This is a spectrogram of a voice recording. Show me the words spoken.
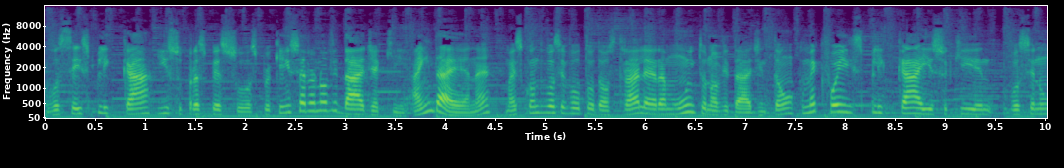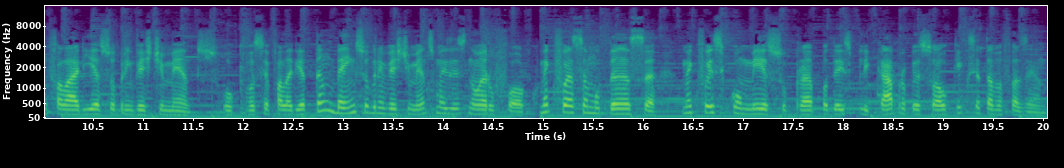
você explicar isso para as pessoas? Porque isso era novidade aqui, ainda é, né? Mas quando você voltou da Austrália era muito novidade. Então, como é que foi explicar isso que você não falaria sobre investimentos ou que você falaria também sobre investimentos, mas esse não era o foco? Como é que foi essa mudança? Como é que foi esse começo para poder explicar para o pessoal o que, que você estava fazendo?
